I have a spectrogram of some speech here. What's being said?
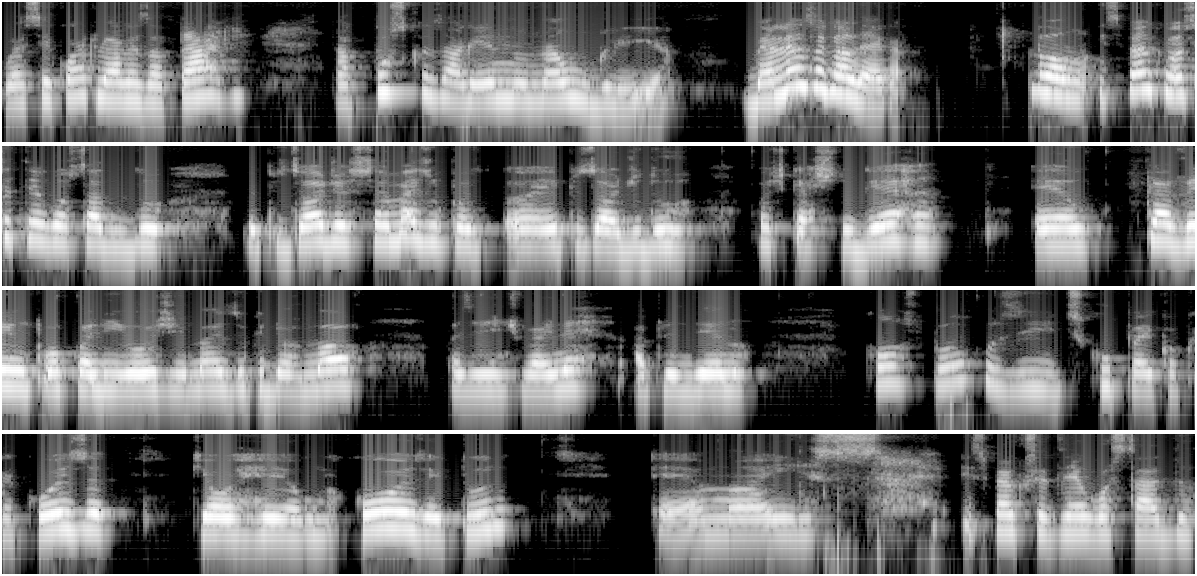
vai ser 4 horas da tarde na Puskas Arena, na Hungria. Beleza, galera? Bom, espero que você tenha gostado do, episódio. Esse é mais um uh, episódio do podcast do Guerra. É, eu gravei um pouco ali hoje, mais do que normal, mas a gente vai, né, aprendendo com os poucos. E desculpa aí qualquer coisa, que eu errei alguma coisa e tudo. É, mas espero que você tenha gostado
